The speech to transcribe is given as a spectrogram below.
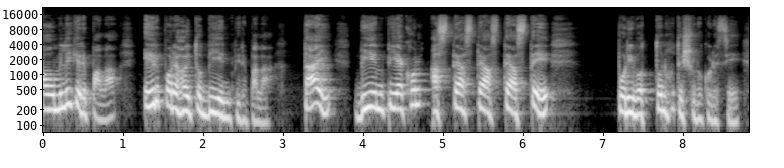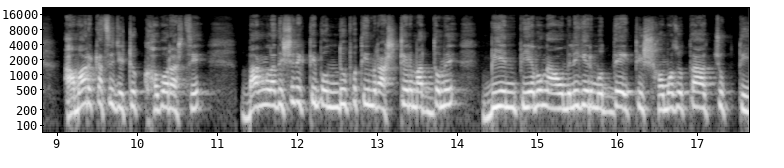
আওয়ামী লীগের পালা, এরপরে হয়তো বিএনপির পালা। তাই বিএনপি এখন আস্তে আস্তে আস্তে আস্তে পরিবর্তন হতে শুরু করেছে। আমার কাছে যেটুক খবর আসছে বাংলাদেশের একটি বন্ধুপ্রতিম রাষ্ট্রের মাধ্যমে বিএনপি এবং আওয়ামী লীগের মধ্যে একটি সমঝোতা চুক্তি,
